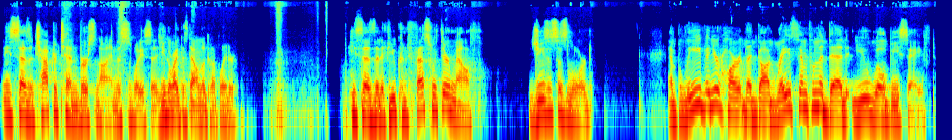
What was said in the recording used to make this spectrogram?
He says in chapter 10, verse 9, this is what he says. You can write this down, look it up later. He says that if you confess with your mouth Jesus is Lord and believe in your heart that God raised him from the dead, you will be saved.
